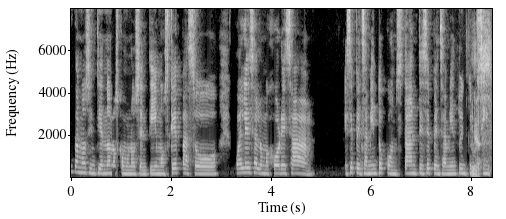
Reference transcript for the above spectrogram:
estamos sintiéndonos como nos sentimos, qué pasó, cuál es a lo mejor esa, ese pensamiento constante, ese pensamiento intrusivo.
